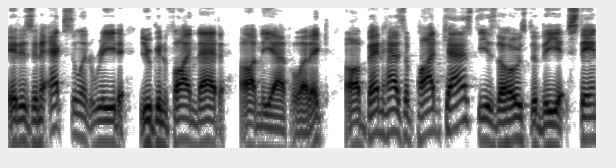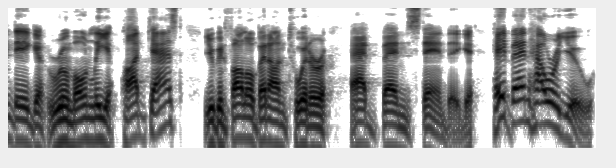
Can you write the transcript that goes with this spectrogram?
It is an excellent read. You can find that on The Athletic. Uh, ben has a podcast. He is the host of the Standing Room Only podcast. You can follow Ben on Twitter at Ben Standig. Hey, Ben, how are you?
